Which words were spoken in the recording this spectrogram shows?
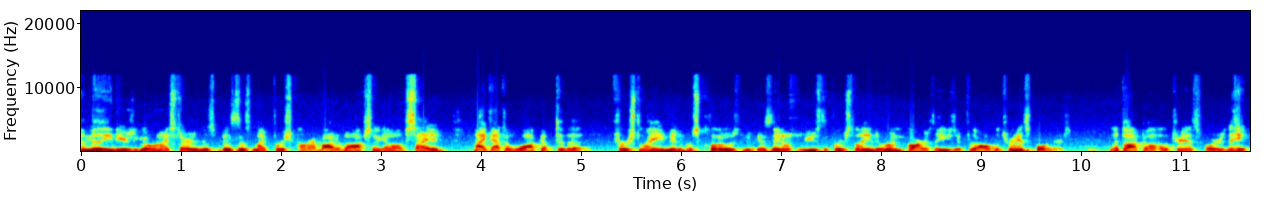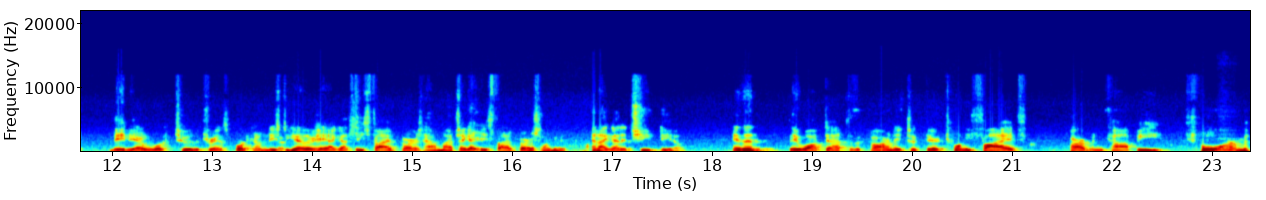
a million years ago when I started this business, my first car I bought at auction, I got all excited. I got to walk up to the first lane and it was closed because they don't use the first lane to run cars. They use it for all the transporters. I talked to all the transporters and hey, maybe I work two of the transport companies together. Hey, I got these five cars. How much? I got these five cars. How much? And I got a cheap deal. And then they walked out to the car and they took their 25 carbon copy form,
